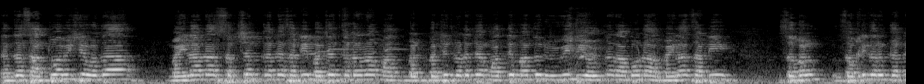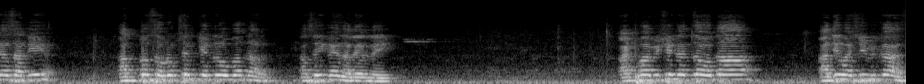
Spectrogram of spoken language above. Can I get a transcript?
त्यांचा सातवा विषय होता महिलांना सक्षम करण्यासाठी बचत गटांना मा- बचत गटाच्या माध्यमातून विविध योजना राबवणार. महिलांसाठी सबल सबलीकरण करण्यासाठी आत्मसंरक्षण केंद्र उभारणार असंही काही झालेलं नाही. आठवा विषय त्यांचा होता आदिवासी विकास.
